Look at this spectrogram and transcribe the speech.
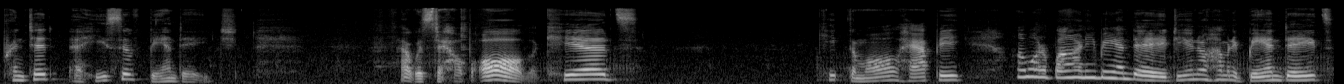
Printed adhesive Band-Aids. That was to help all the kids. Keep them all happy. I want a Barney Band-Aid. Do you know how many Band-Aids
